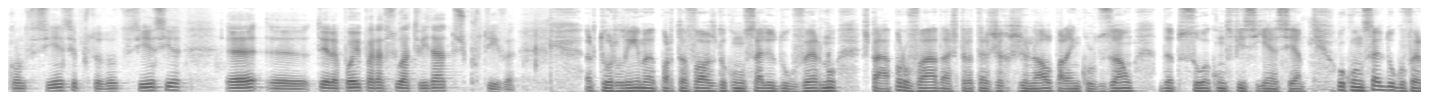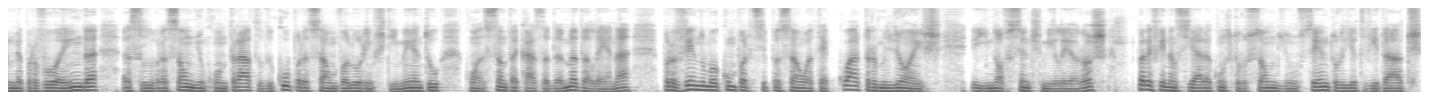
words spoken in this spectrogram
com deficiência, portador de deficiência, a uh, ter apoio para a sua atividade desportiva. Artur Lima, porta-voz do Conselho do Governo, está aprovada a Estratégia Regional para a Inclusão da Pessoa com Deficiência. O Conselho do Governo aprovou ainda a celebração de um contrato de cooperação valor-investimento com a Santa Casa da Madalena, prevendo uma comparticipação até 4 milhões e 900 mil euros para financiar a construção de um centro de atividades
